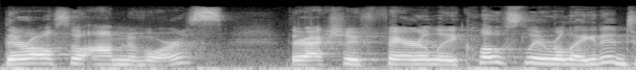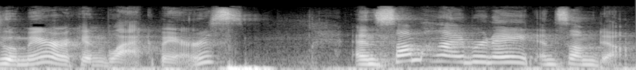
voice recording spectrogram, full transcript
They're also omnivores. They're actually fairly closely related to American black bears. And some hibernate and some don't.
